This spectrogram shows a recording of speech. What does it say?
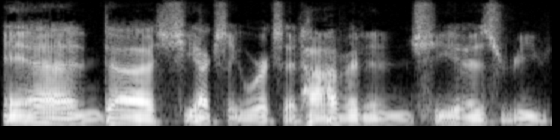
And uh, she actually works at Harvard, and she has re-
